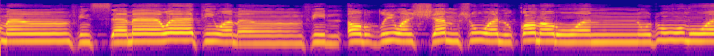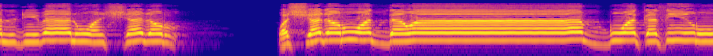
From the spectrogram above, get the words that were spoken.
من في السماوات ومن في الأرض والشمس والقمر والنجوم والجبال والشجر والشجر والدواب وكثير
